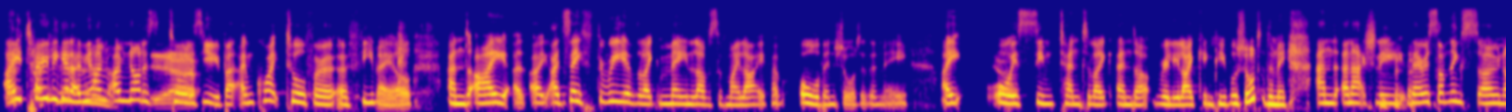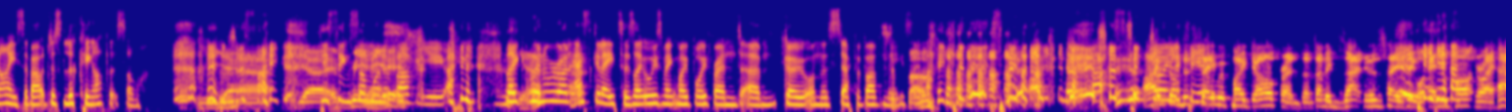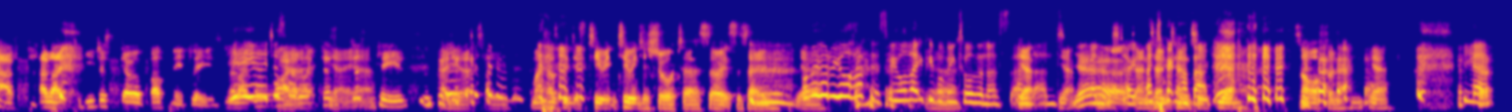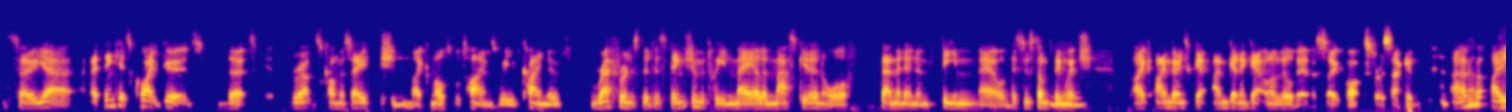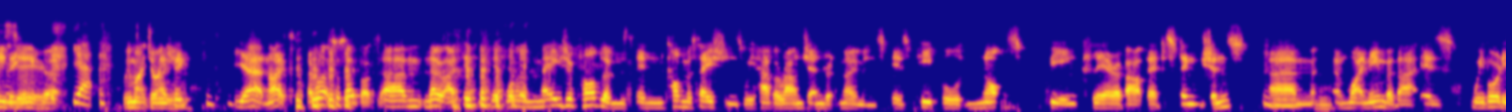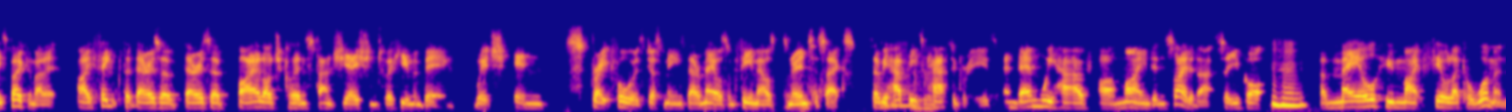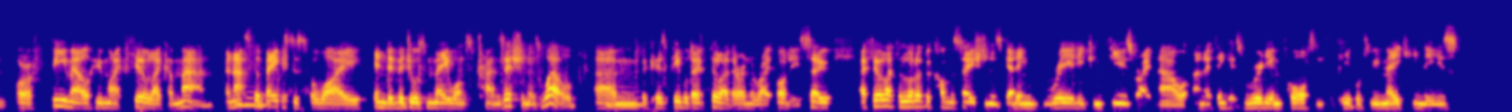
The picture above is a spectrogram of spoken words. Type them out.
I totally get it. I mean, I'm I'm not as tall as you, but I'm quite tall for a, a female, and I, I I'd say three of the like main loves of my life have all been shorter than me. I Yeah. always seem tend to like end up really liking people shorter than me, and and actually there is something so nice about just looking up at someone. And just Yeah, like yeah, kissing really someone is. above you. Like Yeah. when we're on escalators, I always make my boyfriend um go on the step above me so Above. that I can, so I can just enjoy I've done the same at with my girlfriends. I've done exactly the same thing with any Yeah. partner I have. I'm like, can you just go above me, please? Yeah, like, yeah, "Well, just wanna- like, just, Yeah, just please. I do that Just too. My husband is two two inches shorter, so it's the same. Oh my god, we all have this. We all like people Yeah. being taller than us. And, Yeah, and, yeah. Yeah. and don't, And I don't don't have tend that. to- It's not often. Yeah. yeah. So yeah, I think it's quite good that throughout this conversation, like multiple times, we've kind of referenced the distinction between male and masculine or feminine and female. This is something Mhm. which like I'm going to get I'm going to get on a little bit of a soapbox for a second. Um, I Please think do. that Yeah. We might join I you. think, yeah, nice. Everyone likes a soapbox. Um, no, I think that one of the major problems in conversations we have around gender at the moment is people not being clear about their distinctions. Mhm. Um, and what I mean by that is we've already spoken about it. I think that there is a there is a biological instantiation to a human being, which in straightforward just means there are males and females and are intersex. So we have these Mhm. categories, and then we have our mind inside of that. So you've got Mhm. a male who might feel like a woman or a female who might feel like a man. And that's the Mhm. basis for why individuals may want to transition as well, um, Mhm. because people don't feel like they're in the right body. So I feel like a lot of the conversation is getting really confused right now. And I think it's really important for people to be making these.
